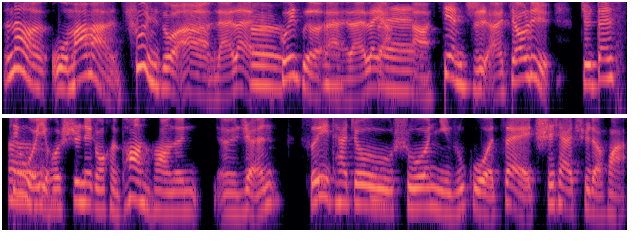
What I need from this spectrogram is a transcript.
那我妈妈处女座啊，来了，规则哎来了呀，啊，限制啊，焦虑，就担心我以后是那种很胖很胖的呃人，所以他就说你如果再吃下去的话。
